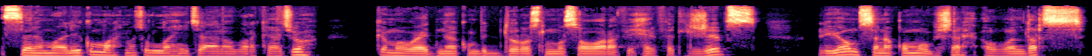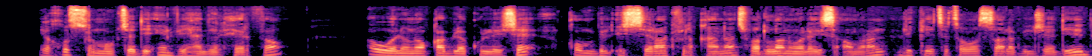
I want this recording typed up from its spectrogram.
السلام عليكم ورحمة الله تعالى وبركاته. كما وعدناكم بالدروس المصورة في حرفة الجبس اليوم سنقوم بشرح أول درس يخص المبتدئين في هذه الحرفة. أولا وقبل كل شيء قم بالاشتراك في القناة فضلا وليس أمرا لكي تتوصل بالجديد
